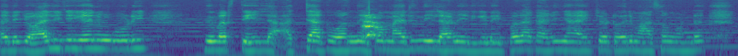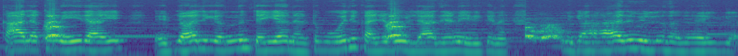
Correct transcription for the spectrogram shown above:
അതിന് ജോലി ചെയ്യാനും കൂടി നിവർത്തിയില്ല. അറ്റാക്ക് വന്ന് ഇപ്പം മരുന്നിലാണ് ഇരിക്കുന്നത് ഇപ്പോഴാണ് കഴിഞ്ഞ ആഴ്ച ഒരു മാസം കൊണ്ട് കാലൊക്കെ നീരായി. ജോലിയൊന്നും ചെയ്യാനായിട്ട് ഒരു കഴിവും ഇല്ലാതെയാണ് ഇരിക്കുന്നത് എനിക്ക് ആരുമില്ല സഹായിക്കുക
